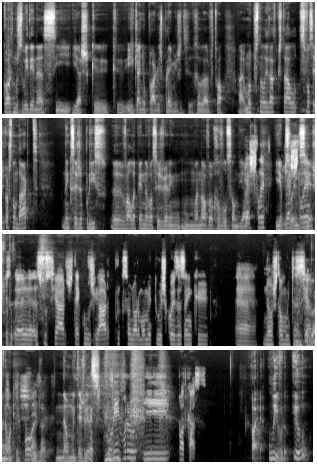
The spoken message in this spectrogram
Cosmos Within Us e, e acho que, que e ganhou vários prémios de realidade virtual. Ah, uma personalidade que está. Se vocês gostam de arte nem que seja por isso, uh, vale a pena vocês verem uma nova revolução de arte. E, e a pessoa e é em si é espetacular. Uh, associares tecnologia e arte, porque são normalmente duas coisas em que uh, não estão muito associadas. Não, Boa. não muitas vezes. livro e podcast. Olha, livro. Eu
